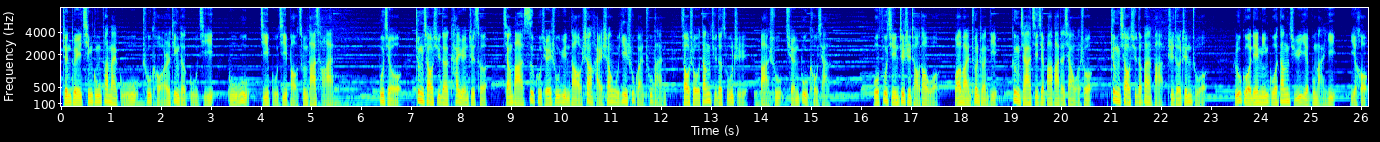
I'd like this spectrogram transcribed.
针对清宫贩卖古物出口而定的古籍、古物。及古迹保存法草案。不久，郑孝胥的开元之策想把《四库全书》运到上海商务印书馆出版，遭受当局的阻止，把书全部扣下了。我父亲这时找到我，婉婉转转地，更加结结巴巴地向我说：“郑孝胥的办法值得斟酌，如果连民国当局也不满意，以后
